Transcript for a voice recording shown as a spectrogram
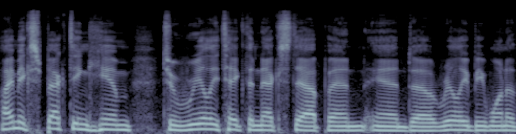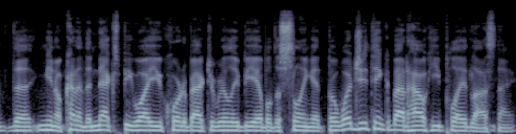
I'm expecting him to really take the next step and and uh, really be one of the you know kind of the next BYU quarterback to really be able to sling it. But what did you think about how he played last? Last night?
